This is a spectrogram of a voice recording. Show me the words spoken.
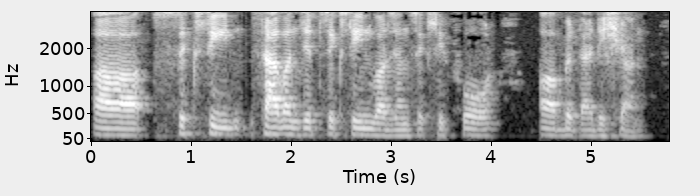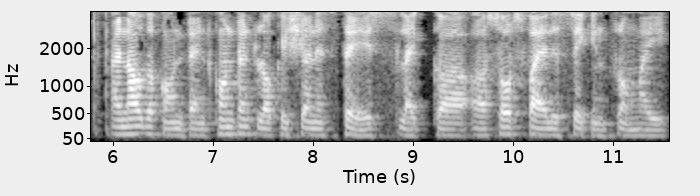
uh 16 7 zip 16 version 64 uh, bit edition and now the content. Content location is this like uh, a source file is taken from my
